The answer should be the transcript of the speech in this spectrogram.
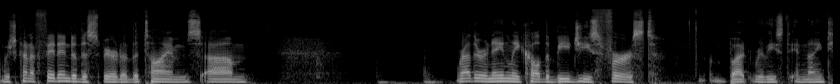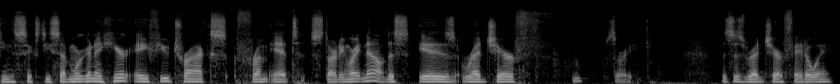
which kind of fit into the spirit of the times um, rather inanely called the bee gees first but released in 1967 we're going to hear a few tracks from it starting right now this is red chair f- sorry this is red chair fade away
